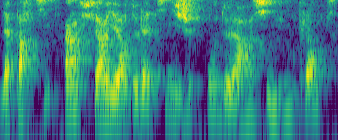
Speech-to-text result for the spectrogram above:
la partie inférieure de la tige ou de la racine d'une plante,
